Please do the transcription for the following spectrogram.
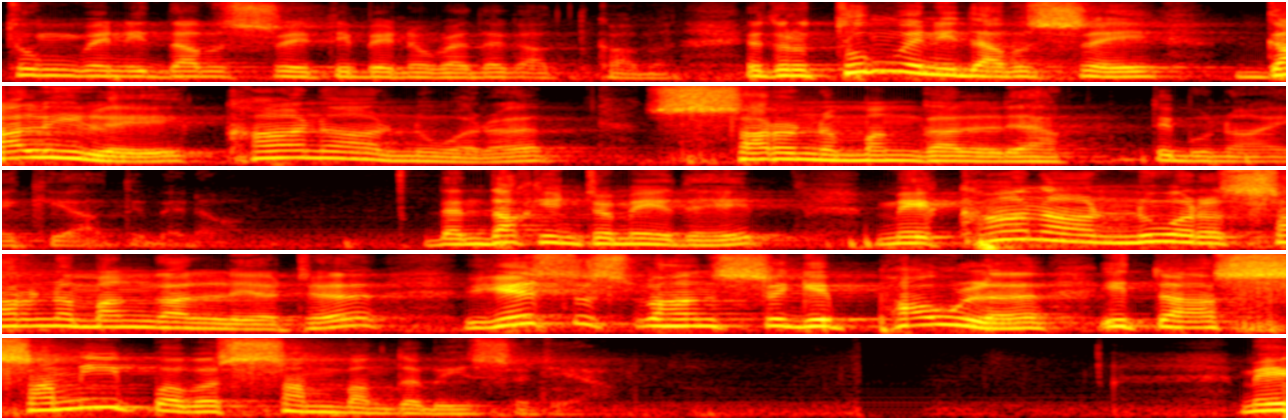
තුන්වෙනි දවස්සේ තිබෙන වැදගත්කම. එතුර තුන්වෙනි දවස්සේ ගලිලේ කානානුවර සරණ මංගල්ලයක් තිබුණාය කියා තිබෙනවා. දැන් දකිින්ට මේ දේ මේ කානා නුවර සරණ මංගල්ලයට යේසුස් වහන්සේගේ පවුල ඉතා සමීපව සම්බන්ධ වී සිටිය. මේ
